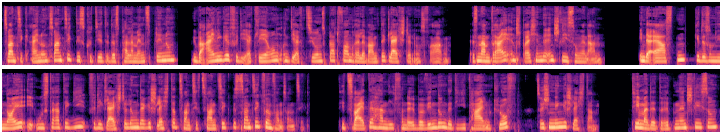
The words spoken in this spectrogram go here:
2021 diskutierte das Parlamentsplenum über einige für die Erklärung und die Aktionsplattform relevante Gleichstellungsfragen. Es nahm drei entsprechende Entschließungen an, in der ersten geht es um die neue EU-Strategie für die Gleichstellung der Geschlechter 2020 bis 2025. Die zweite handelt von der Überwindung der digitalen Kluft zwischen den Geschlechtern. Thema der dritten Entschließung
